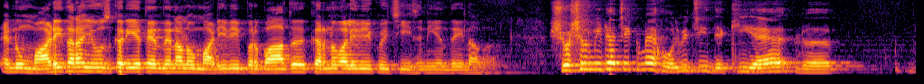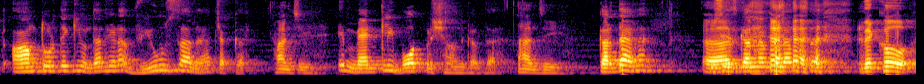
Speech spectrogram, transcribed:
ਇਹਨੂੰ ਮਾੜੀ ਤਰ੍ਹਾਂ ਯੂਜ਼ ਕਰੀਏ ਤੇ ਇਹਦੇ ਨਾਲੋਂ ਮਾੜੀ ਵੀ ਬਰਬਾਦ ਕਰਨ ਵਾਲੀ ਵੀ ਕੋਈ ਚੀਜ਼ ਨਹੀਂ ਇਹਦੇ ਇਲਾਵਾ। ਸੋਸ਼ਲ ਮੀਡੀਆ 'ਚ ਇੱਕ ਮੈਂ ਹੋਰ ਵੀ ਚੀਜ਼ ਦੇਖੀ ਹੈ ਆਮ ਤੌਰ ਤੇ ਕੀ ਹੁੰਦਾ ਜਿਹੜਾ ਵਿਊਜ਼ ਦਾ ਨਾ ਚੱਕਰ ਹਾਂਜੀ। ਇਹ ਮੈਂਟਲੀ ਬਹੁਤ ਪਰੇਸ਼ਾਨ ਕਰਦਾ ਹੈ। ਹਾਂਜੀ। ਕਰਦਾ ਹੈ ਨਾ? ਤੁਸੀਂ ਇਸ ਗੱਲ ਨਾਲ ਪਹਿਲਾਂ ਦੇਖੋ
